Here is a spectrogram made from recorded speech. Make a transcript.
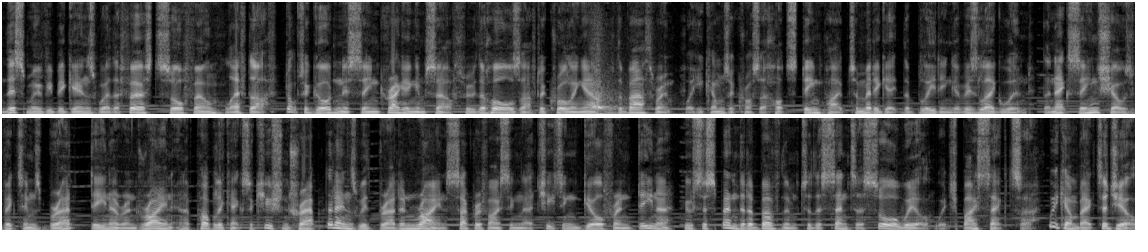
This movie begins where the first Saw film left off. Dr. Gordon is seen dragging himself through the halls after crawling out of the bathroom, where he comes across a hot steam pipe to mitigate the bleeding of his leg wound. The next scene shows victims Brad, Dina, and Ryan in a public execution trap that ends with Brad and Ryan sacrificing their cheating girlfriend Dina, who's suspended above them to the center saw wheel, which bisects her. We come back to Jill,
